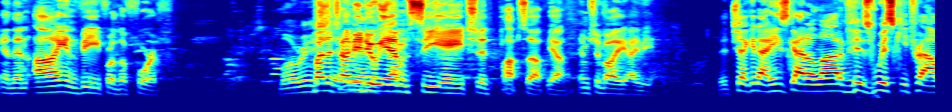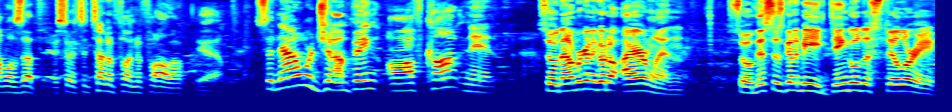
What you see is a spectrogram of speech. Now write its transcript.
and then I and V for the fourth. Maurice. By the time you do the M Fourth. C H, it pops up. Yeah, M Chevalier I V. check it out. He's got a lot of his whiskey travels up there, so it's a ton of fun to follow. Yeah. So now we're jumping off continent. So now we're going to go to Ireland. So this is going to be Dingle Distillery.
